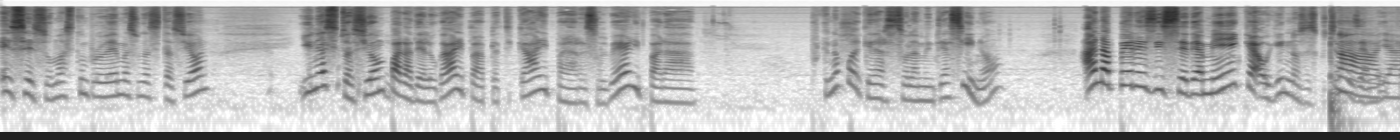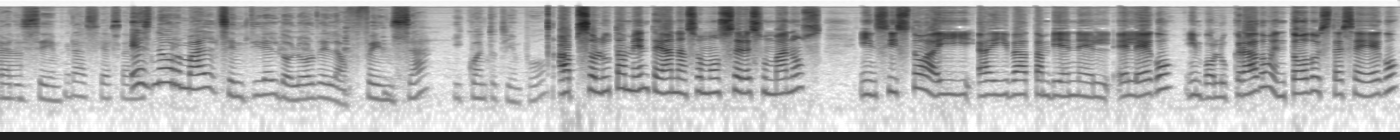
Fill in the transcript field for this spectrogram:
es eso, más que un problema, es una situación. Y una situación para dialogar y para platicar y para resolver y para... Porque no puede quedarse solamente así, ¿no? Ana Pérez dice, de América, oye, nos escuchan desde América, dice, gracias. ¿es normal sentir el dolor de la ofensa? ¿Y cuánto tiempo? Absolutamente, Ana, somos seres humanos Insisto, ahí, ahí va también el, el ego involucrado, en todo está ese ego.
